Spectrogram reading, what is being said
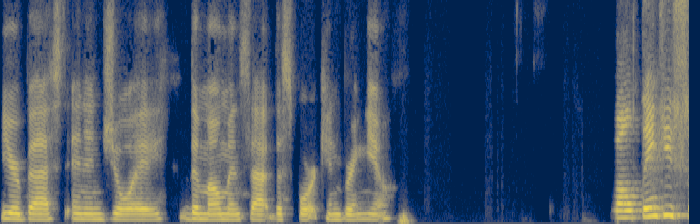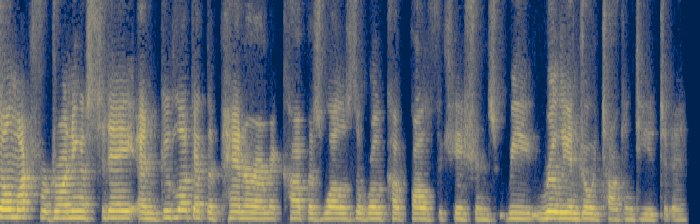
your best and enjoy the moments that the sport can bring you. Well, thank you so much for joining us today, and good luck at the Pan American Cup as well as the World Cup qualifications. We really enjoyed talking to you today.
